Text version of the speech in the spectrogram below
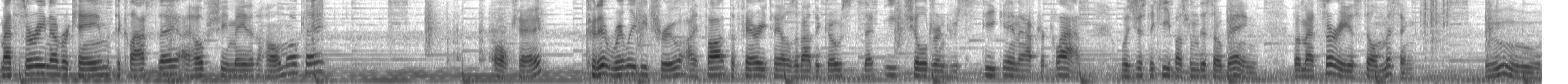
Matsuri never came to class today. I hope she made it home okay. Okay. Could it really be true? I thought the fairy tales about the ghosts that eat children who sneak in after class was just to keep us from disobeying. But Matsuri is still missing. Ooh.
